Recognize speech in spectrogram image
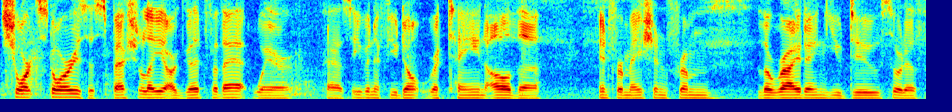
short stories, especially, are good for that. Whereas even if you don't retain all the information from the writing, you do sort of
